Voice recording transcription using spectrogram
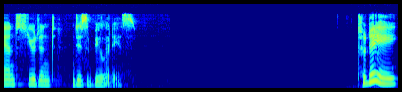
and student disabilities. Today,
